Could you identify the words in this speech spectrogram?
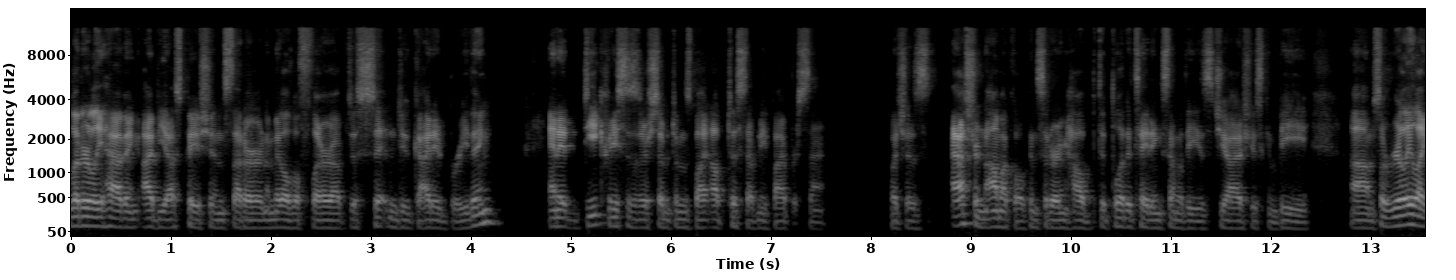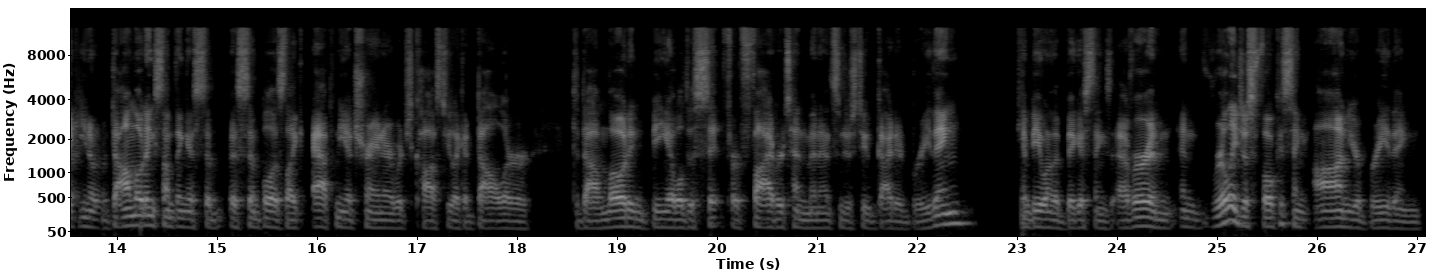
literally having IBS patients that are in the middle of a flare up just sit and do guided breathing, and it decreases their symptoms by up to 75%, which is astronomical considering how debilitating some of these GI issues can be. Um, so really like, you know, downloading something as, as simple as like apnea trainer, which costs you like a dollar to download and being able to sit for five or 10 minutes and just do guided breathing can be one of the biggest things ever. And, and really just focusing on your breathing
